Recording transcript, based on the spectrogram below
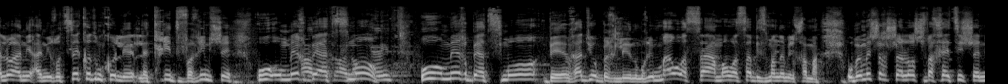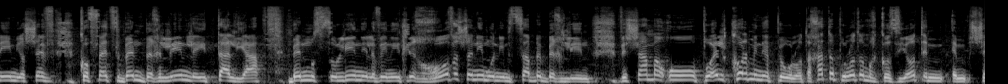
לא, אני, אני רוצה קודם כל להקריא דברים שהוא אומר אה, בעצמו. אוקיי. הוא אומר בעצמו ברדיו ברלין, אומרים, מה הוא עשה, מה הוא עשה בזמן המלחמה. הוא במשך שלוש וחצי שנים יושב, קופץ בין ברלין לאיטליה, בין מוסוליני לבין היטלר. רוב השנים הוא נמצא בברלין, ושם הוא פועל כל מיני פעולות. אחת הפעולות המרכזיות הם, הם, ש,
